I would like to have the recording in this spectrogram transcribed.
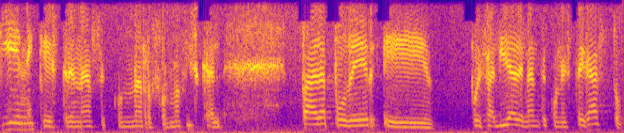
tiene que estrenarse con una reforma fiscal para poder eh, pues salir adelante con este gasto.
